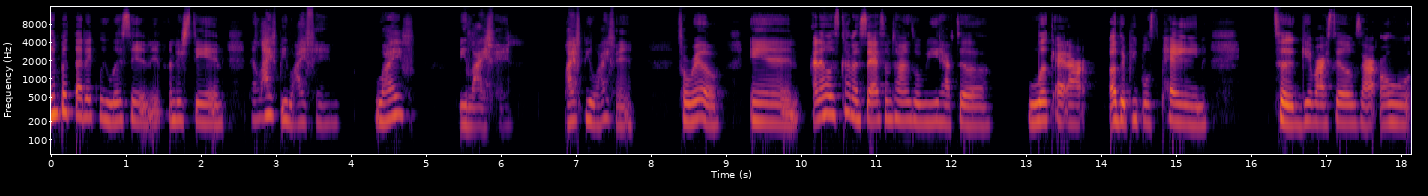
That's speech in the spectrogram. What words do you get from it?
empathetically listen and understand that life be life in. Life be life in. Life be life in. For real. And I know it's kind of sad sometimes when we have to look at our other people's pain to give ourselves our own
